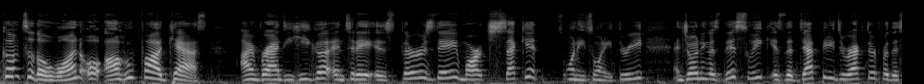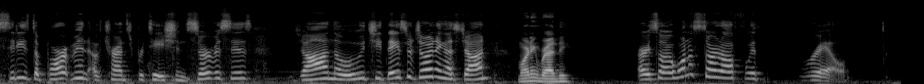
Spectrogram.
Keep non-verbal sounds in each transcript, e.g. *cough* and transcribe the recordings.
Welcome to the One Oahu podcast. I'm Brandi Higa, and today is Thursday, March 2nd, 2023. And joining us this week is the Deputy Director for the City's Department of Transportation Services, Jon Nouchi. Thanks for joining us, Jon. Morning, Brandi. All right, so I want to start off with rail.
